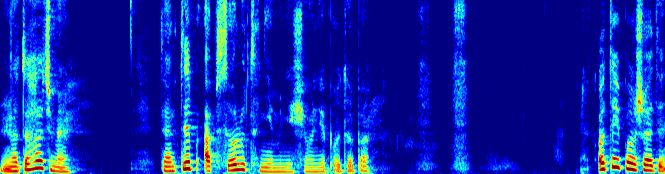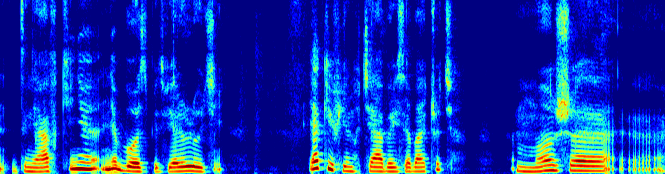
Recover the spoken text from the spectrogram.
No to chodźmy. Ten typ absolutnie mnie się nie podoba. O tej porze dnia w kinie nie było zbyt wielu ludzi. Jaki film chciałabyś zobaczyć? Może. E...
